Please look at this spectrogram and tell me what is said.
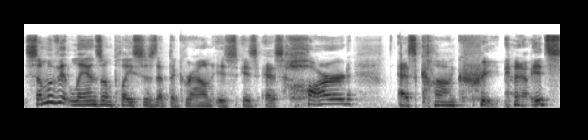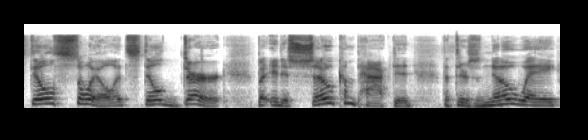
some of it lands on places that the ground is, is as hard as concrete. it's still soil, it's still dirt, but it is so compacted that there's no way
